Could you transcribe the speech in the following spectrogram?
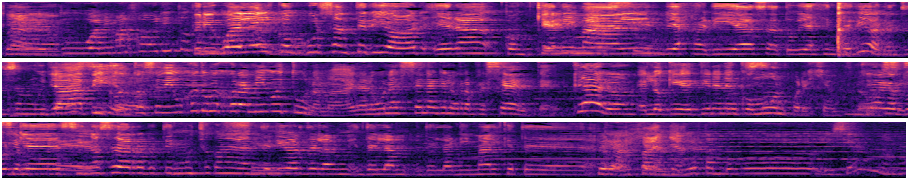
Claro. Eh, tu animal favorito. Pero igual el amigo. concurso anterior era con qué ¿Qué animal, sí. viajarías a tu viaje interior, entonces muy Ya, parecido. pico. Entonces dibuja a tu mejor amigo y tú nomás, en alguna escena que los represente. Claro, En lo que tienen en común, por ejemplo. claro, Si porque siempre- si no se va a repetir mucho con el Sí. anterior de la- de la- del animal que te Pero el anterior tampoco lo hicieron, ¿o no?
